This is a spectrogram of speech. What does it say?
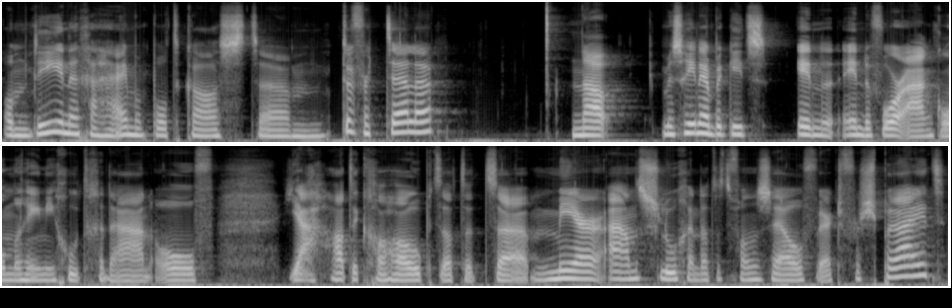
om die in een geheime podcast um, te vertellen. Nou, misschien heb ik iets in, in de vooraankondiging niet goed gedaan. Of ja, had ik gehoopt dat het uh, meer aansloeg en dat het vanzelf werd verspreid.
